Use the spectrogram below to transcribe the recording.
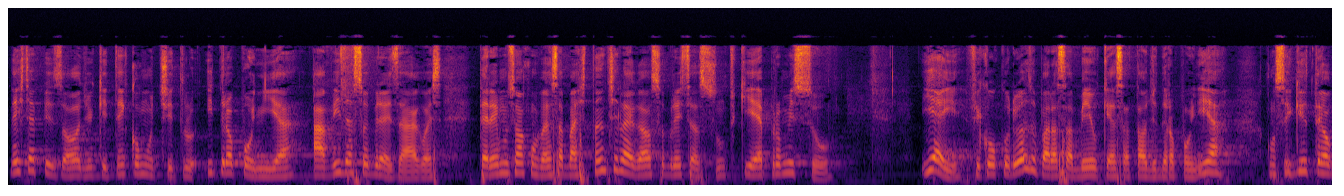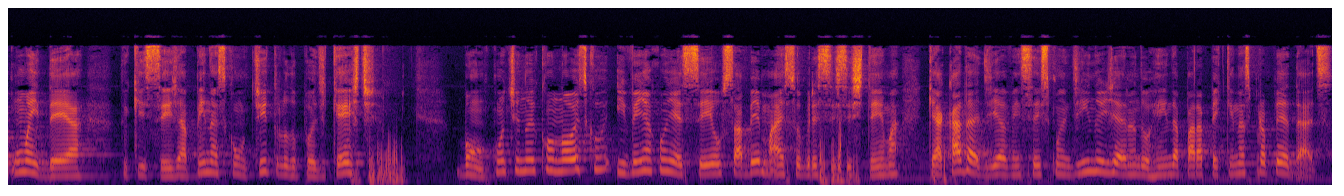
Neste episódio, que tem como título Hidroponia, a vida sobre as águas, teremos uma conversa bastante legal sobre esse assunto que é promissor. E aí, ficou curioso para saber o que é essa tal de hidroponia? Conseguiu ter alguma ideia do que seja apenas com o título do podcast? Bom, continue conosco e venha conhecer ou saber mais sobre esse sistema que a cada dia vem se expandindo e gerando renda para pequenas propriedades.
